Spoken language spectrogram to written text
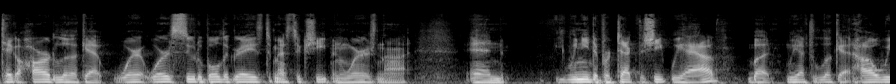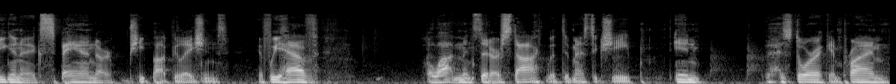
take a hard look at where where's suitable to graze domestic sheep and where is not. And we need to protect the sheep we have, but we have to look at how are we going to expand our sheep populations. If we have allotments that are stocked with domestic sheep in historic and prime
